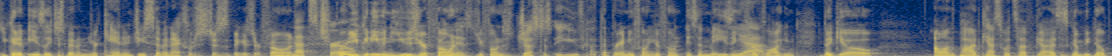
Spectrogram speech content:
You could have easily just been on your Canon G7X, which is just as big as your phone. That's true. Or you could even use your phone as your phone is just as you've got that brand new phone. Your phone is amazing Yeah. for vlogging. You'd be like, "Yo, I'm on the podcast. What's up, guys? It's gonna be dope."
